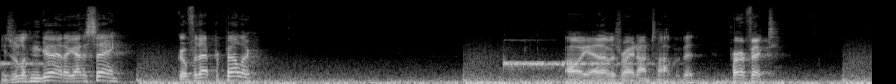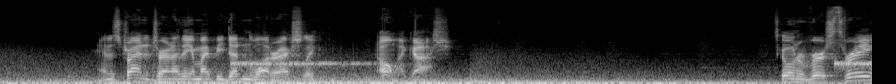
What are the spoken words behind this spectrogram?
These are looking good, I gotta say. Go for that propeller. Oh yeah, that was right on top of it. Perfect. And it's trying to turn. I think it might be dead in the water, actually. Oh my gosh. Let's go in reverse three.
